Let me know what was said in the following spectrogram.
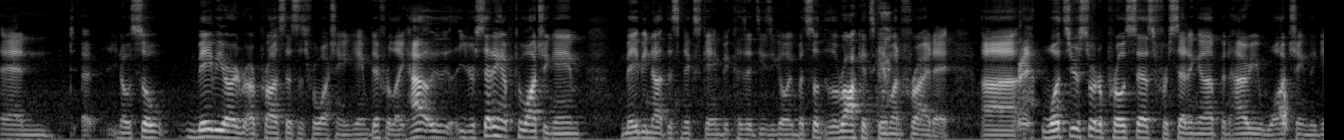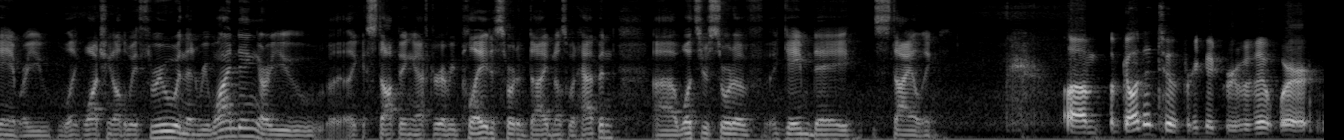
and, uh, you know, so maybe our, our processes for watching a game differ. Like, how you're setting up to watch a game, maybe not this Knicks game because it's easy going, but so the Rockets game on Friday. Uh, Right. What's your sort of process for setting up and how are you watching the game? Are you like watching it all the way through and then rewinding? Are you uh, like stopping after every play to sort of diagnose what happened? Uh, what's your sort of game day styling? Um, I've gotten into a pretty good groove of it where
